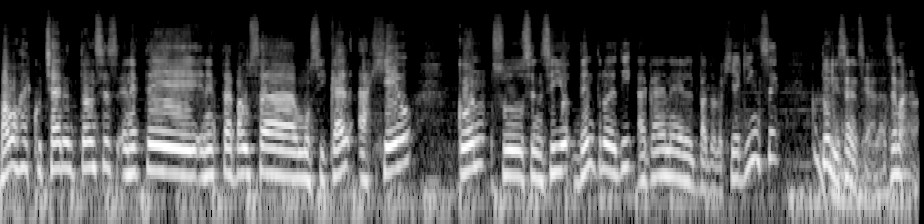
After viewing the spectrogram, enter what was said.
Vamos a escuchar entonces en este en esta pausa musical a Geo con su sencillo Dentro de ti acá en el Patología 15, tu licencia de la semana.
